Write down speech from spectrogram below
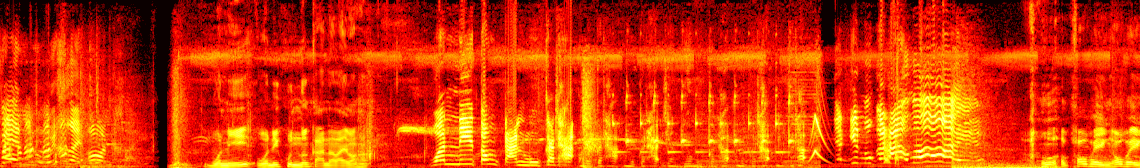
เป็น หนูไม่เคยอ้อนใคร วันนี้วันนี้คุณต้องการอะไรบ้างฮะวันนี้ต้องการหมูกระทะหมูกระทะหมูกระทะอย่างเดียวหมูกระทะหมูกระทะหมูกระทะอยากกินหมูกระทะเว้ย เอาเข้าเพลงเข้าเพลง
